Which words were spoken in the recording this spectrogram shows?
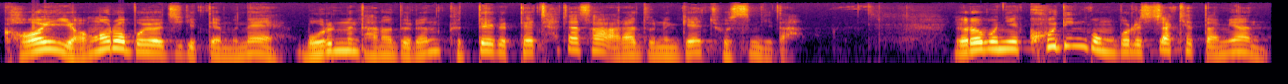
거의 영어로 보여지기 때문에 모르는 단어들은 그때그때 찾아서 알아두는 게 좋습니다. 여러분이 코딩 공부를 시작했다면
